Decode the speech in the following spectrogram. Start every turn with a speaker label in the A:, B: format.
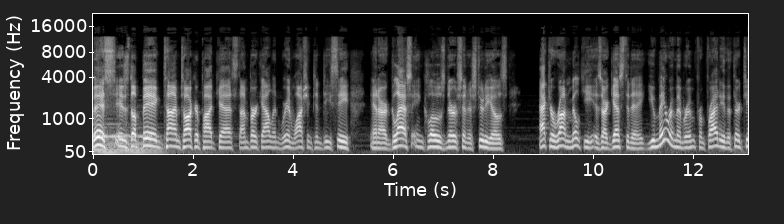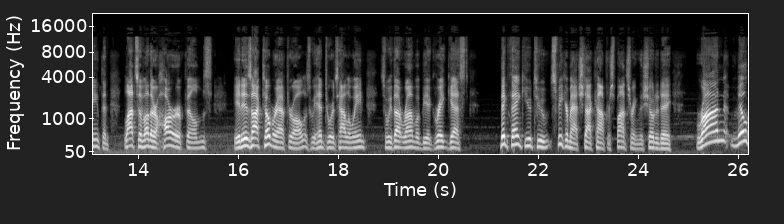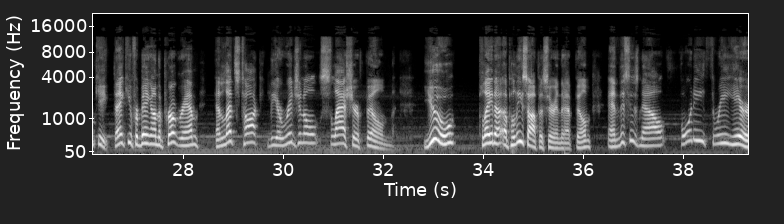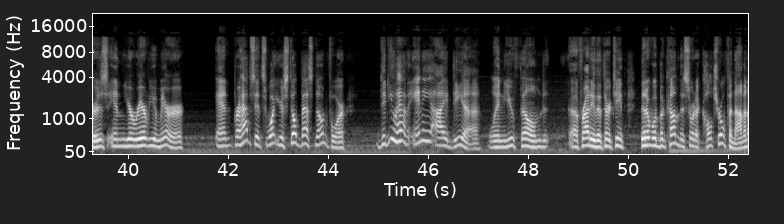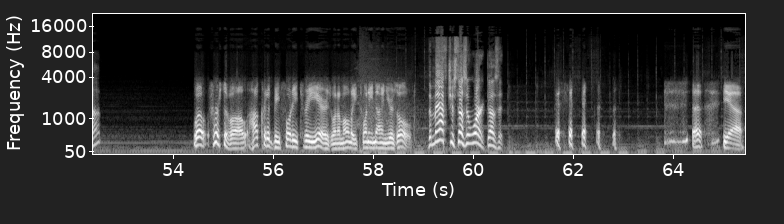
A: This is the Big Time Talker podcast. I'm Burke Allen. We're in Washington, D.C., in our glass enclosed Nerve Center studios. Actor Ron Millkie is our guest today. You may remember him from Friday the 13th and lots of other horror films. It is October, after all, as we head towards Halloween. So we thought Ron would be a great guest. Big thank you to SpeakerMatch.com for sponsoring the show today. Ron Millkie, thank you for being on the program. And let's talk the original slasher film. You played a, a, police officer in that film, and this is now 43 years in your rearview mirror. And perhaps it's what you're still best known for. Did you have any idea when you filmed uh, Friday the 13th that it would become this sort of cultural phenomenon?
B: Well, first of all, how could it be 43 years when I'm only 29 years old?
A: The math just doesn't work, does it?
B: uh, yeah.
